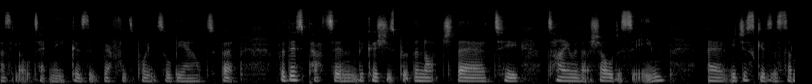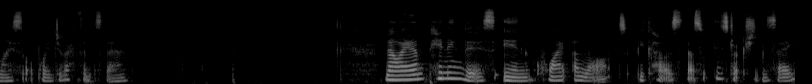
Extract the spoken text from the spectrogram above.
as a little technique because the reference points will be out. But for this pattern, because she's put the notch there to tie in with that shoulder seam, uh, it just gives us a nice little point of reference there. Now I am pinning this in quite a lot because that's what the instructions say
